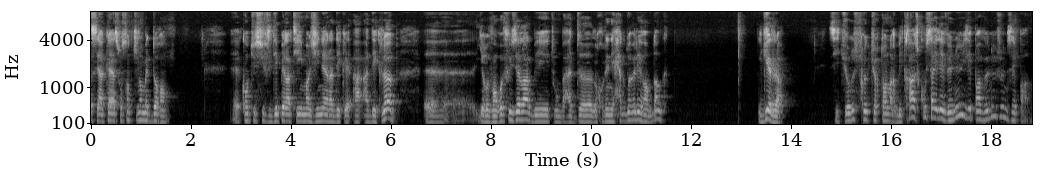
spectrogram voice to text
c'est à 60 km de rang. Euh, quand tu suffis des pénalties imaginaires à des, à, des clubs, euh, ils vont refuser l'arbitre ou donc guerra si tu restructures ton arbitrage coup ça il est venu il est pas venu je ne sais pas.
